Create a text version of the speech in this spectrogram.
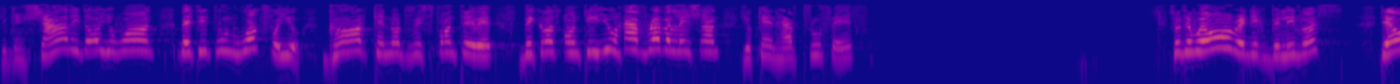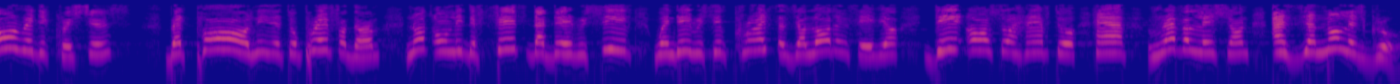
You can shout it all you want, but it won't work for you. God cannot respond to it because until you have revelation, you can't have true faith. So they were already believers. They're already Christians. But Paul needed to pray for them, not only the faith that they received when they received Christ as their Lord and Savior, they also have to have revelation as their knowledge grows,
